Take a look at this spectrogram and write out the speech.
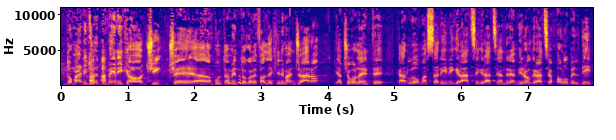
Domani, cioè domenica, oggi c'è eh, l'appuntamento con le falde del Kilimangiaro. Ghiaccio volente Carlo Massarini, grazie, grazie a Andrea Miro, grazie a Paolo Beldì,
